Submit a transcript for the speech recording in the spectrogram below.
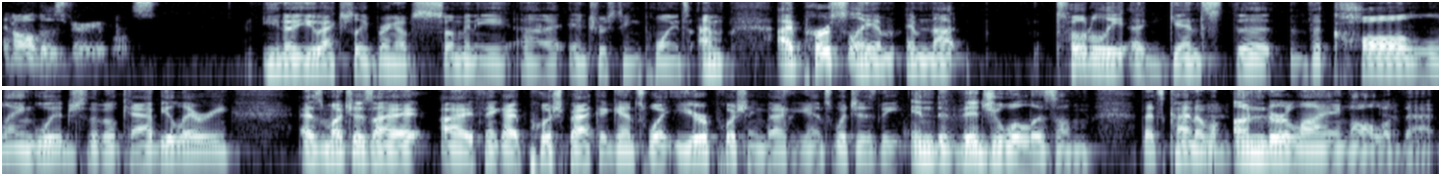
in all those variables. You know, you actually bring up so many uh, interesting points. I'm, I personally am, am not totally against the the call language, the vocabulary as much as I, I think I push back against what you're pushing back against, which is the individualism that's kind of mm-hmm. underlying all of that.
